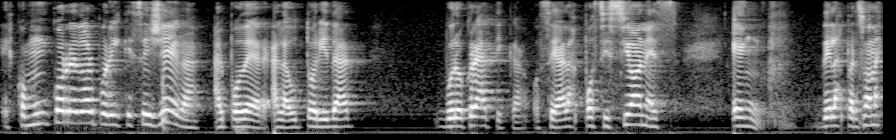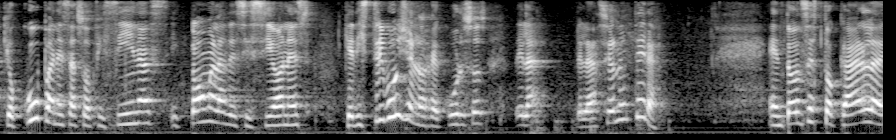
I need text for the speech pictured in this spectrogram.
es como un corredor por el que se llega al poder, a la autoridad burocrática, o sea, a las posiciones de las personas que ocupan esas oficinas y toman las decisiones que distribuyen los recursos de la, de la nación entera. Entonces tocarla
